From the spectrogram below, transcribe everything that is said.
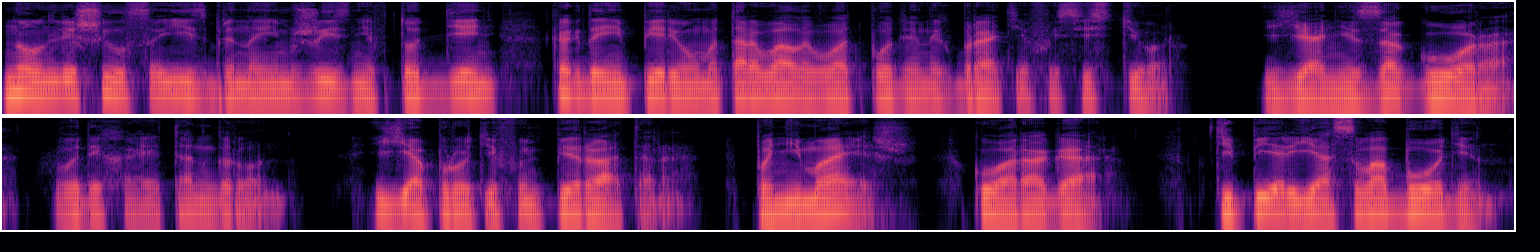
Но он лишился избранной им жизни в тот день, когда Империум оторвал его от подлинных братьев и сестер. «Я не за Гора», – выдыхает Ангрон. «Я против Императора. Понимаешь, Куарагар? Теперь я свободен.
